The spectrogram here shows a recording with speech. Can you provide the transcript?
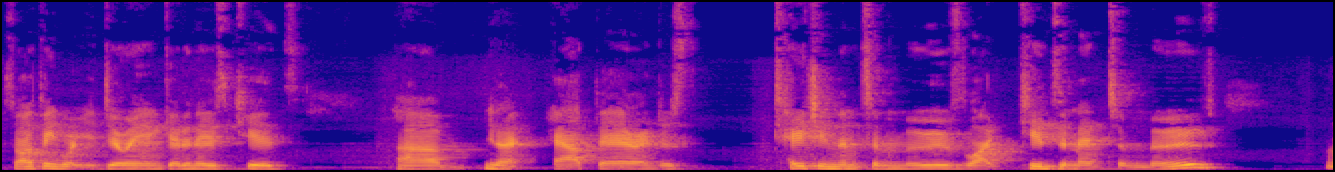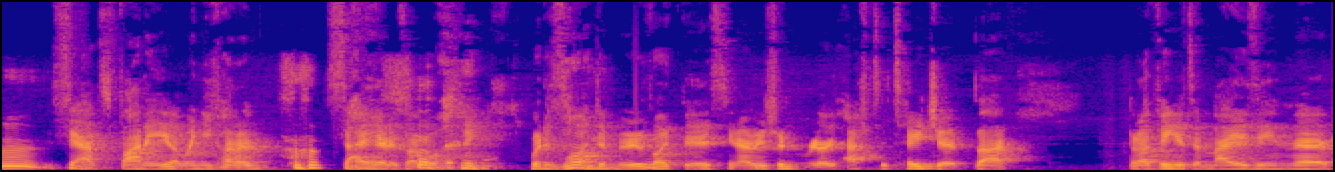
So I think what you're doing and getting these kids um, you know, out there and just teaching them to move like kids are meant to move. Mm. Sounds funny when you kind of say it. It's like, well, we're designed to move like this. You know, we shouldn't really have to teach it, but but I think it's amazing that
